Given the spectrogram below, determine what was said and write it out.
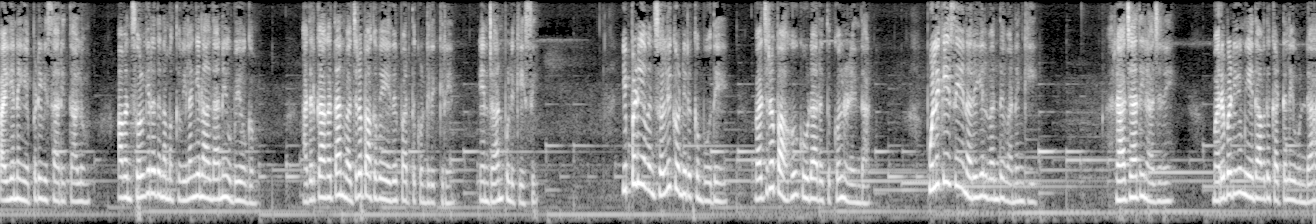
பையனை எப்படி விசாரித்தாலும் அவன் சொல்கிறது நமக்கு விளங்கினால்தானே உபயோகம். அதற்காகத்தான் வஜ்ரபாகவே எதிர்பார்த்து கொண்டிருக்கிறேன். என்றான் புலிகேசி. இப்படி அவன் சொல்லிக் கொண்டிருக்கும் போதே வஜ்ரபாகு கூடாரத்துக்குள் நுழைந்தான் புலிகேசியின் அருகில் வந்து வணங்கி ராஜாதி ராஜனே மறுபடியும் ஏதாவது கட்டளை உண்டா?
